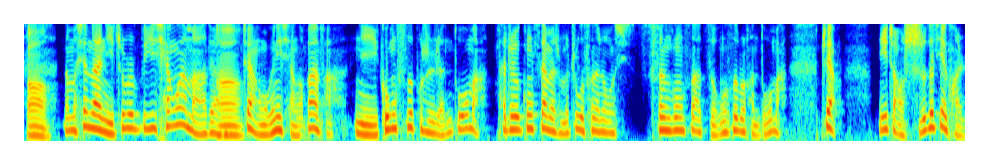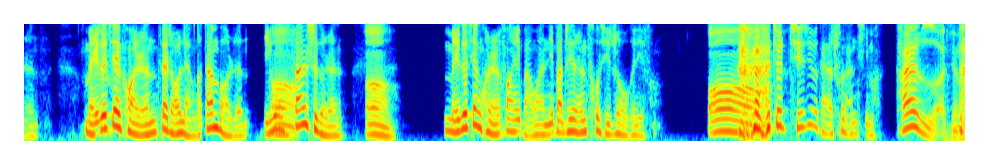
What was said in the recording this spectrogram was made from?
啊那么现在你这不是一千万嘛，对吧？啊这样我给你想个办法，你公司不是人多嘛？他这个公司下面什么注册那种分公司啊、子公司不是很多嘛？这样你找十个借款人，每个借款人再找两个担保人，一共嗯三十个人，嗯每个借款人放一百万，你把这些人凑齐之后，我给你放，哦，就其实就给他出难题嘛。太恶心了。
